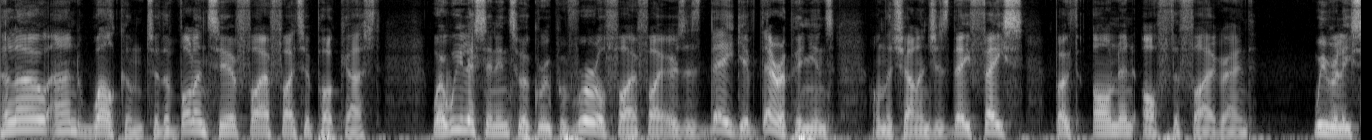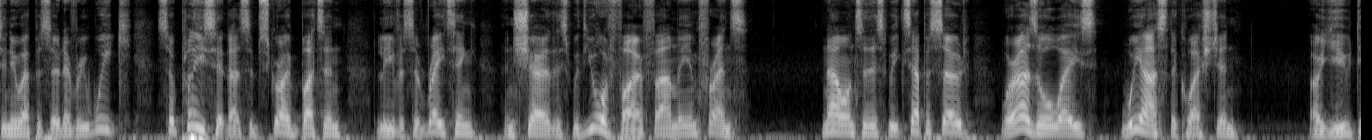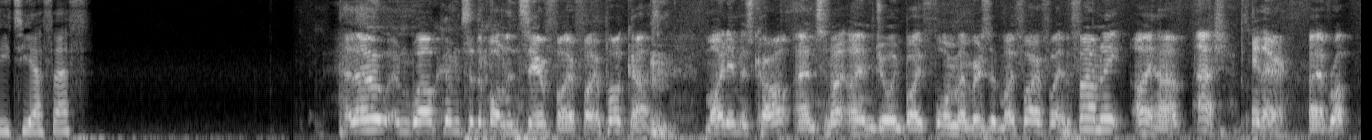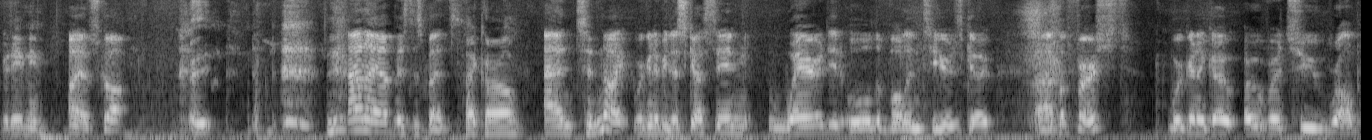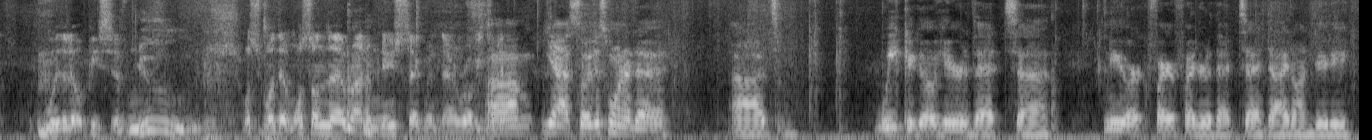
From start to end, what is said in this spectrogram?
Hello and welcome to the Volunteer Firefighter Podcast, where we listen into a group of rural firefighters as they give their opinions on the challenges they face both on and off the fireground. We release a new episode every week, so please hit that subscribe button, leave us a rating, and share this with your fire family and friends. Now, on to this week's episode, where as always, we ask the question Are you DTFF? Hello and welcome to the Volunteer Firefighter Podcast. My name is Carl, and tonight I am joined by four members of my firefighting family. I have Ash, Hey there. I have Rob, Good evening. I have Scott, and I have Mr. Spence. Hi, Carl. And tonight we're going to be discussing where did all the volunteers go. Uh, but first, we're going to go over to Rob with a little piece of news. What's what's on the random news segment there, Robbie? Tonight? Um, yeah, so I just wanted to. Uh, it's a week ago here that uh, New York firefighter that uh, died on duty,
